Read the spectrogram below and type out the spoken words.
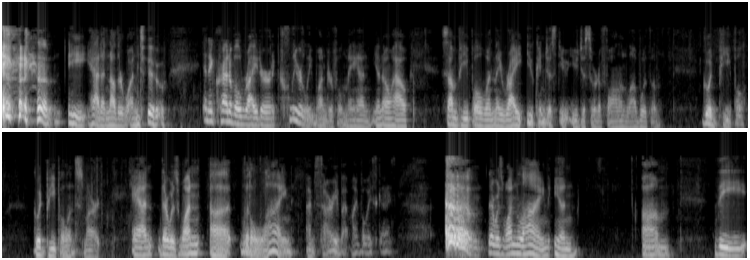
he had another one too. An incredible writer, a clearly wonderful man. You know how some people, when they write, you can just you, you just sort of fall in love with them. Good people, good people and smart. And there was one uh, little line. I'm sorry about my voice, guys. there was one line in the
